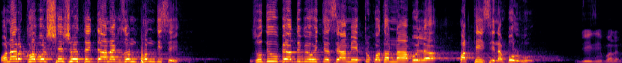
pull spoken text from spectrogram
ওনার খবর শেষ হতে আর একজন ফোন দিছে। যদিও বেদবি হইতেছে আমি একটু কথা না বইলা পারতেইছি না বলব। জি জি বলেন।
